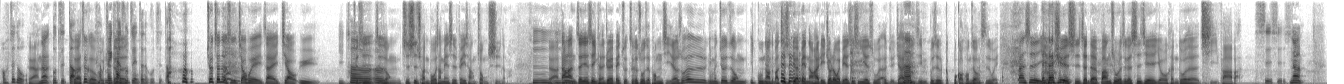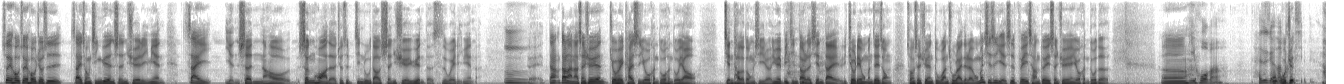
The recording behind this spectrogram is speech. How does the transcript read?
哦，这个对啊，那不知道。对啊，这个我没看书之前真的不知道。就真的是教会在教育以就是这种知识传播上面是非常重视的嘛。嗯，对啊，当然这件事情可能就会被作这个作者抨击，然后说，呃，你们就是这种一股脑的把知识丢在别人脑海里，就认为别人是信耶稣，呃，就他就已经不是不苟同这种思维，但是 也确实真的帮助了这个世界有很多的启发吧。是是是。那最后最后就是再从经院神学里面再衍生，然后深化的，就是进入到神学院的思维里面了。嗯，对，当当然了，神学院就会开始有很多很多要。检讨的东西了，因为毕竟到了现代，就连我们这种从神学院读完出来的人，我们其实也是非常对神学院有很多的，嗯、呃，疑惑吗？还是觉得我觉得，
